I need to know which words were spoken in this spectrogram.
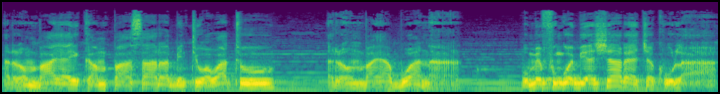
Rombaya ikampa Sara binti wa watu. Rombaya bwana. Umefungua biashara ya chakula.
